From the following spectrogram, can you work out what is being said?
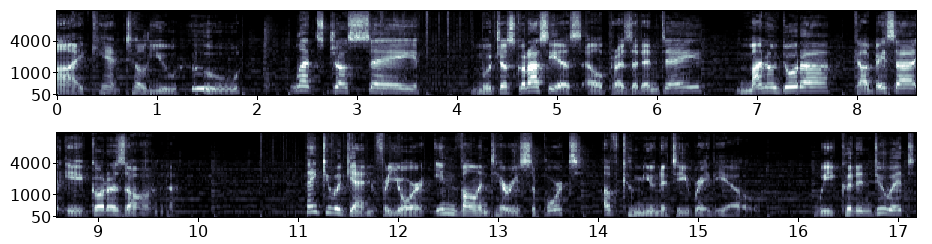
I can't tell you who, let's just say Muchas gracias, el presidente. Mano dura, cabeza y corazón. Thank you again for your involuntary support of community radio. We couldn't do it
